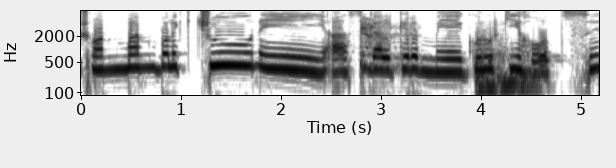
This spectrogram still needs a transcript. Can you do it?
সম্মান বলে কিছু নেই। আজকালকের মেয়েগুলোর কি হচ্ছে?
